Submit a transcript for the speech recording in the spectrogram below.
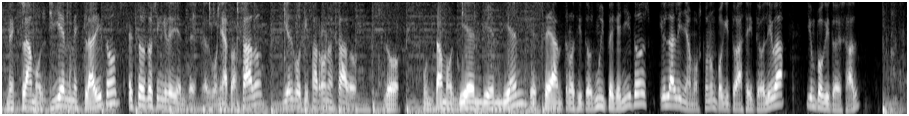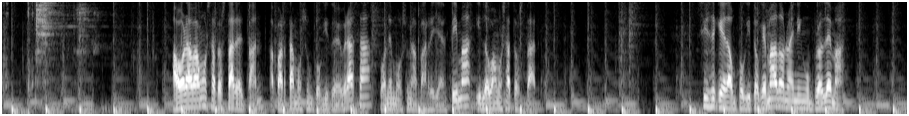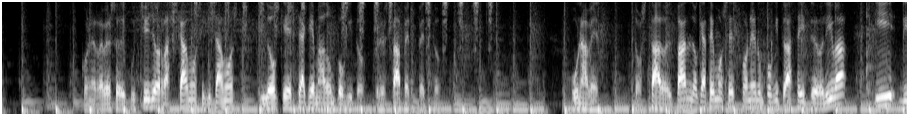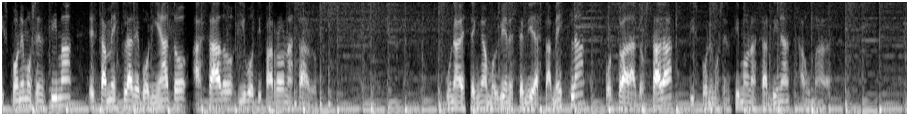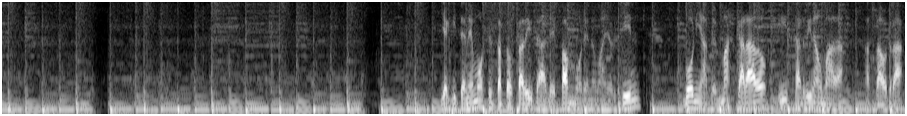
Mezclamos bien mezcladito estos dos ingredientes, el boniato asado y el botifarrón asado. Lo juntamos bien, bien, bien, que sean trocitos muy pequeñitos y lo alineamos con un poquito de aceite de oliva y un poquito de sal. Ahora vamos a tostar el pan. Apartamos un poquito de brasa, ponemos una parrilla encima y lo vamos a tostar. Si se queda un poquito quemado no hay ningún problema, con el reverso del cuchillo rascamos y quitamos lo que se ha quemado un poquito, pero está perfecto. Una vez tostado el pan, lo que hacemos es poner un poquito de aceite de oliva y disponemos encima esta mezcla de boniato asado y botifarrón asado. Una vez tengamos bien extendida esta mezcla por toda la tostada, disponemos encima unas sardinas ahumadas. Y aquí tenemos esta tostadita de pan moreno mallorquín, boniato enmascarado y sardina ahumada. Hasta otra.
